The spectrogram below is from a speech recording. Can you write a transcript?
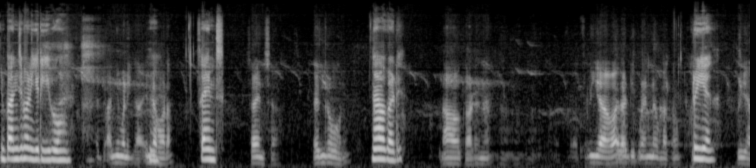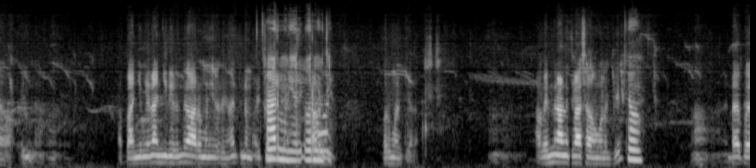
இப்போ அஞ்சு மணிக்கு வரைக்கும் போகணும் அஞ்சு மணிக்கா? என்ன பாடம்? சயின்ஸ் சயின்ஸா எங்கே போகணும்? நாவக்காடு. நாவக்காடுன்னு ஃப்ரீயாவா? இல்லாட்டி இப்போ என்ன விளக்கம்? ஃப்ரீயா. ஃப்ரீயாவா? என்ன? அப்போ அஞ்சு மணினா அஞ்சுலேருந்து ஆறு மணி வரைக்கும் ஆறு மணி வரை ஒரு மணி. ஒரு மணிக்கு வேலை அப்போ எந்த நாள் கிளாஸ் ஆகும் உங்களுக்கு? ஓ ஏண்டா இப்போ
